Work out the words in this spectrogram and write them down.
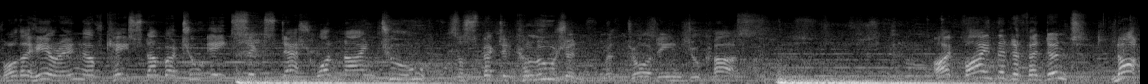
For the hearing of case number 286-192, suspected collusion with Jordine Ducasse. I find the defendant not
